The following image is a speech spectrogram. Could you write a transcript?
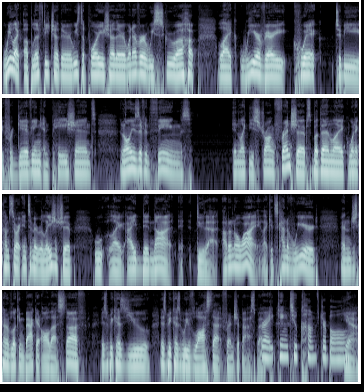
we like uplift each other. We support each other. Whenever we screw up, like we are very quick to be forgiving and patient and all these different things in like these strong friendships. But then like when it comes to our intimate relationship, like I did not do that. I don't know why. Like it's kind of weird and just kind of looking back at all that stuff is because you is because we've lost that friendship aspect. Right, getting too comfortable. Yeah.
